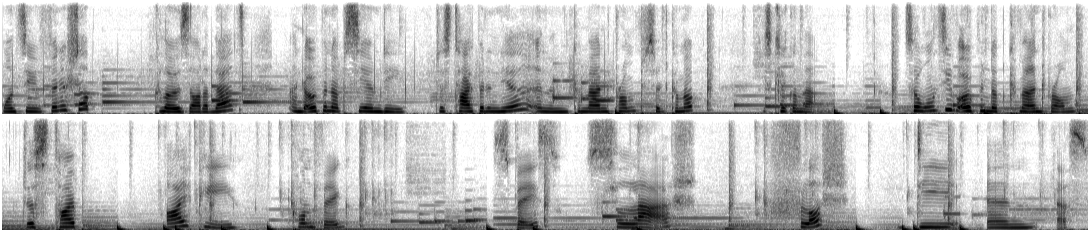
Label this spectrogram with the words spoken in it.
Once you've finished up, close out of that and open up CMD. Just type it in here and then command prompt should come up. Just click on that. So once you've opened up command prompt, just type ip config space slash flush DNS.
